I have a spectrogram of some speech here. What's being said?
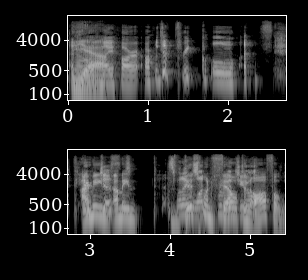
and Yeah. of my heart are the prequel ones. I They're mean, just- I mean, that's what I this want one felt an awful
